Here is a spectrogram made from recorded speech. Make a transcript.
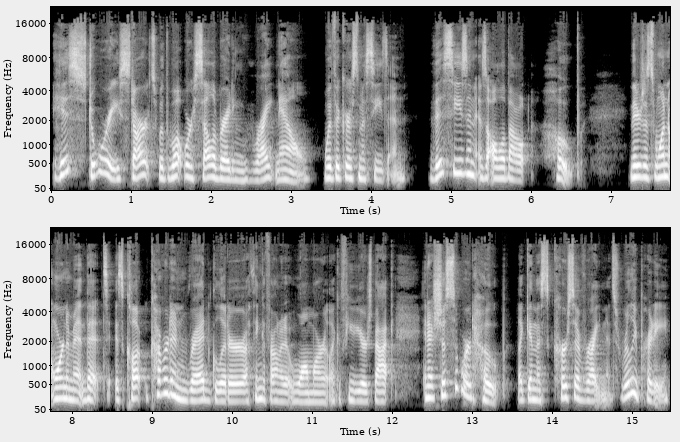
his story starts with what we're celebrating right now with the Christmas season. This season is all about hope. There's this one ornament that is cl- covered in red glitter. I think I found it at Walmart like a few years back. And it's just the word hope, like in this cursive writing. It's really pretty.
